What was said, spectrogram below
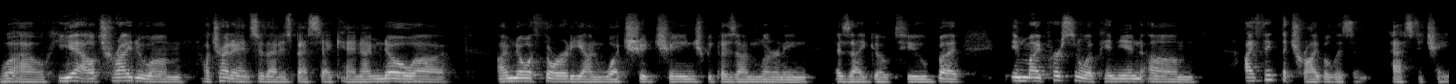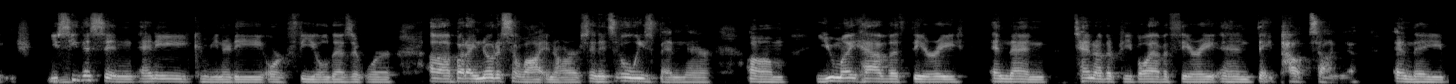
Wow. Yeah, I'll try to um I'll try to answer that as best I can. I'm no uh I'm no authority on what should change because I'm learning as I go too, but in my personal opinion, um I think the tribalism has to change. You Mhm. see this in any community or field, as it were, uh, but I notice a lot in ours, and it's always been there. Um, you might have a theory, and then 10 other people have a theory, and they pounce on you and they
